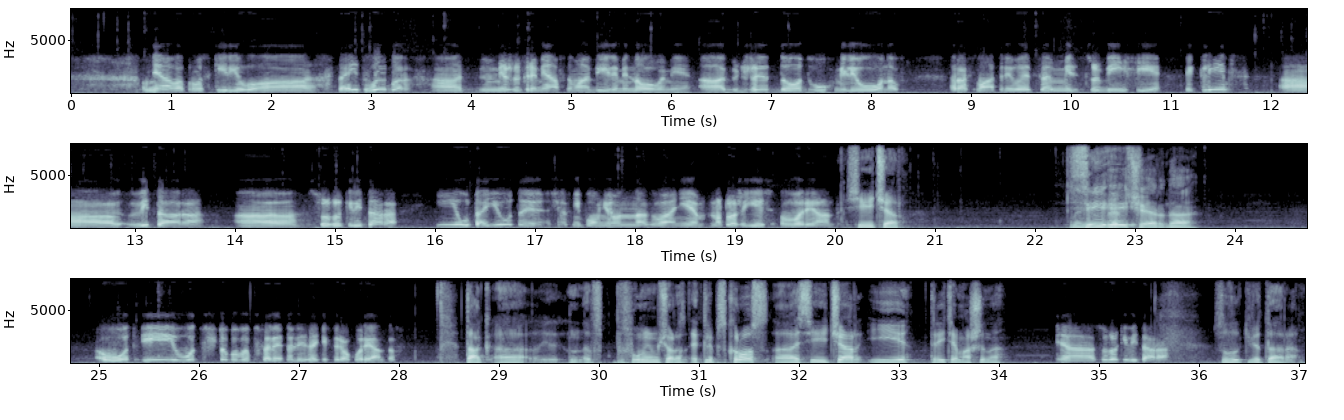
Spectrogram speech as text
У меня вопрос к Кириллу. А, стоит выбор а, между тремя автомобилями новыми. А, бюджет до 2 миллионов. Рассматривается Mitsubishi Eclipse, а, Vitara, а, Suzuki Vitara и у Toyota, сейчас не помню название, но тоже есть вариант. CHR. CHR, да. Вот. И вот что бы вы посоветовали из этих трех вариантов? Так, э, э, вс- вспомним еще раз. Eclipse Cross, э, CHR и третья машина А. Suzuki Vitara.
